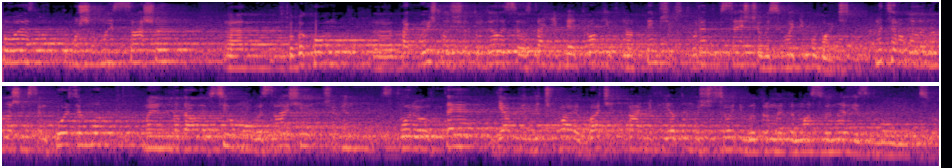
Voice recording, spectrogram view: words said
повезло, тому що ми з Сашою е, так вийшло, що трудилися останні 5 років над тим, щоб створити все, що ви сьогодні побачите. Ми це робили на наших симпозіумах. Ми надали всі умови Саші, щоб він створював те, як він відчуває, бачить Канів. Я думаю, що сьогодні ви отримаєте масу енергії задоволення від цього.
